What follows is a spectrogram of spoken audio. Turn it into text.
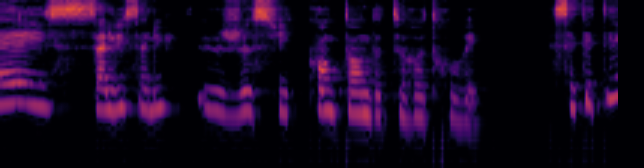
Hey, salut, salut, je suis contente de te retrouver. Cet été,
